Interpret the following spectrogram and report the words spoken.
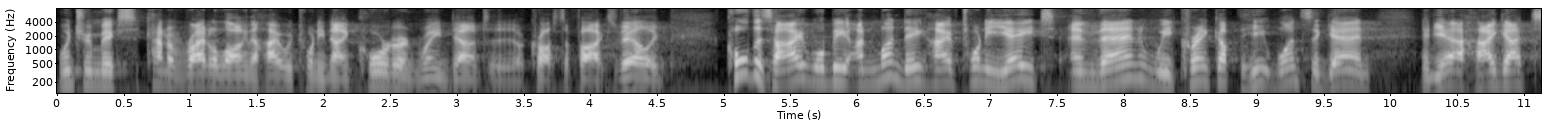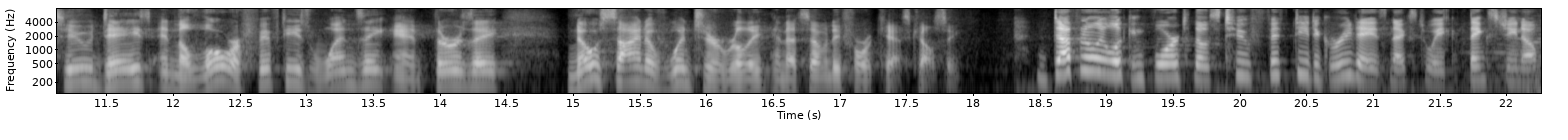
wintry mix kind of right along the Highway 29 corridor and rain down to the, across the Fox Valley. Coldest high will be on Monday, high of 28, and then we crank up the heat once again. And yeah, I got two days in the lower 50s Wednesday and Thursday. No sign of winter really in that seven day forecast, Kelsey. Definitely looking forward to those two 50 degree days next week. Thanks, Gino.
